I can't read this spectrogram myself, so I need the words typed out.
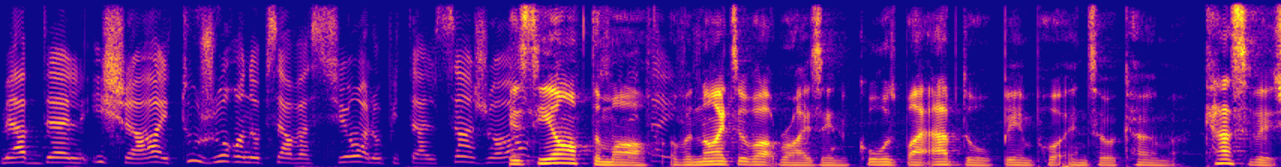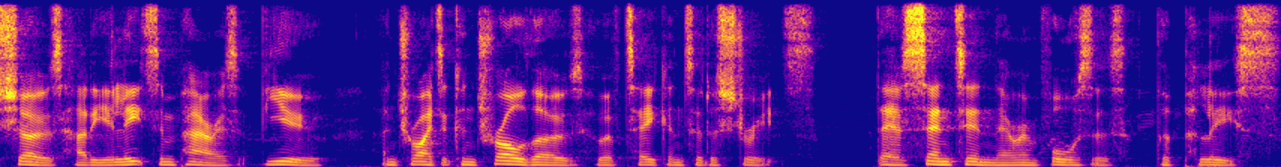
mais Abdel Isha est toujours en observation à l'hôpital Saint-Georges. It's the aftermath of a night of uprising caused by Abdul being put into a coma. Kassovitz shows how the elites in Paris view and try to control those who have taken to the streets. They have sent in their enforcers, the police.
